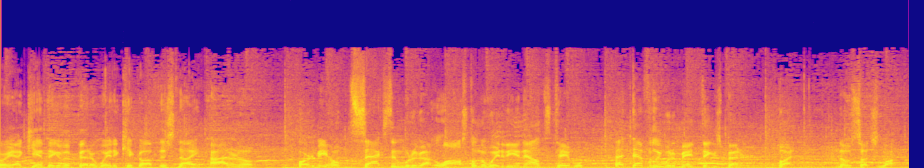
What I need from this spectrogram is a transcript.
Corey, I can't think of a better way to kick off this night. I don't know. Part of me hoped Saxton would have got lost on the way to the announce table. That definitely would have made things better. But no such luck.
